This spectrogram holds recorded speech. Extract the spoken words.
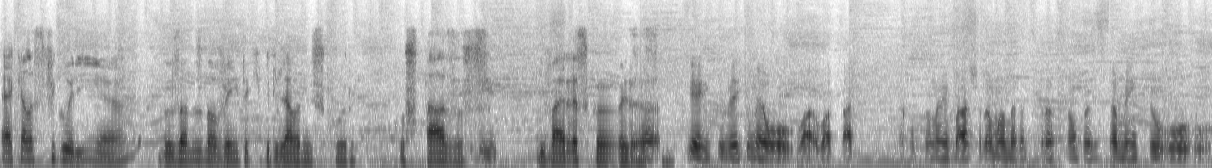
é aquelas figurinhas dos anos 90 que brilhavam no escuro, os Tazos e, e várias coisas. É, assim. E a gente vê que né, o, o, o ataque que tá acontecendo lá embaixo era uma mera distração para justamente o, o,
